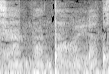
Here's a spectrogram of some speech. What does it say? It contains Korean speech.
다시 한번더 올려드릴게요.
